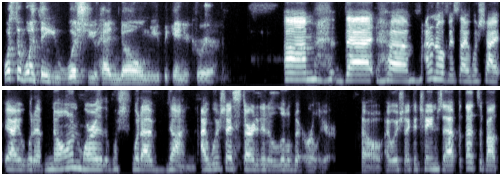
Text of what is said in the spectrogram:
What's the one thing you wish you had known when you began your career? Um, that um, I don't know if it's I wish I I would have known more. Wish what I've done. I wish I started it a little bit earlier. So I wish I could change that. But that's about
